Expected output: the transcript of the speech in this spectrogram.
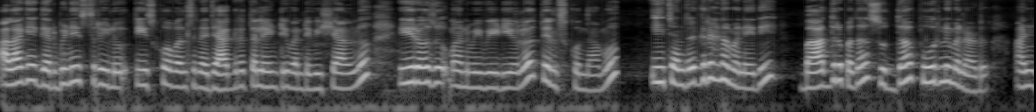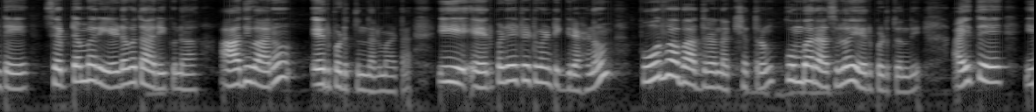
అలాగే గర్భిణీ స్త్రీలు తీసుకోవాల్సిన జాగ్రత్తలు ఏంటి వంటి విషయాలను ఈరోజు మనం ఈ వీడియోలో తెలుసుకుందాము. ఈ చంద్రగ్రహణం అనేది భాద్రపద శుద్ధ పూర్ణిమ నాడు అంటే సెప్టెంబర్ ఏడవ తారీఖున ఆదివారం ఏర్పడుతుందన్నమాట. ఈ ఏర్పడేటటువంటి గ్రహణం పూర్వభాద్ర నక్షత్రం కుంభరాశిలో ఏర్పడుతుంది. అయితే ఈ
